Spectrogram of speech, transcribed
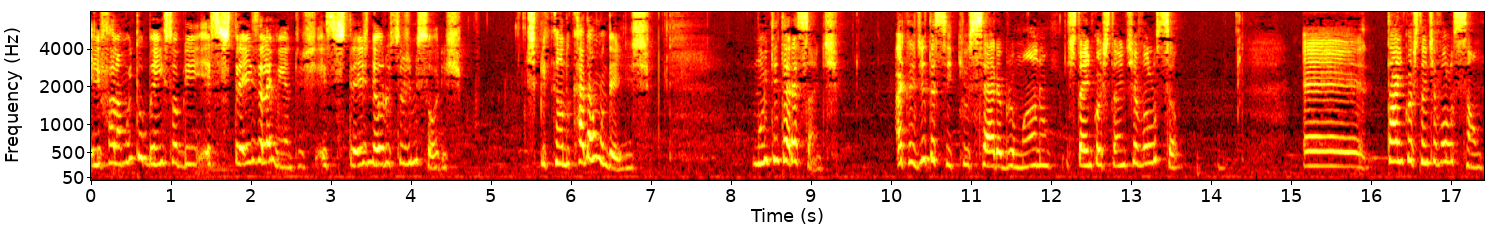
ele fala muito bem sobre esses três elementos, esses três neurotransmissores, explicando cada um deles. Muito interessante. Acredita-se que o cérebro humano está em constante evolução. Está é, tá em constante evolução.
